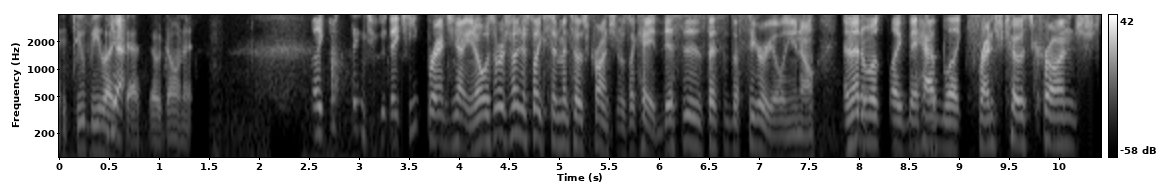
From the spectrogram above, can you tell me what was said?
It do be like Yeah. that though, don't it? Like here's the thing too. They keep branching out. You know, it was originally just like cinnamon toast crunch. It was like, hey, this is this is the cereal. You know, and then it was like they had like French toast crunch,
